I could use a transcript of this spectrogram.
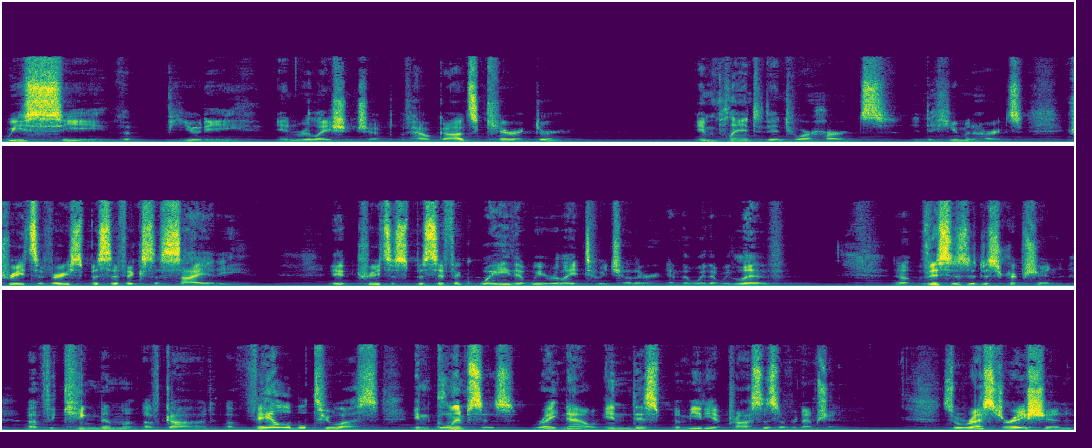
we see the beauty in relationship of how God's character, implanted into our hearts, into human hearts, creates a very specific society. It creates a specific way that we relate to each other and the way that we live. Now, this is a description of the kingdom of God available to us in glimpses right now in this immediate process of redemption. So, restoration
